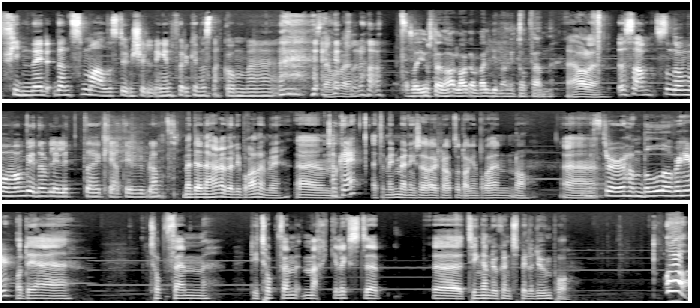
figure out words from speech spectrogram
finner den smaleste unnskyldningen for å kunne snakke om uh, Stemmer det. Altså, Jostein har laga veldig mange topp fem. Jeg har det. Det er sant, så nå må man begynne å bli litt uh, kreativ iblant. Men denne her er veldig bra, nemlig. Um, Ok? Etter min mening så har jeg klart å lage en bra en nå. Uh, Mr. Humble over here. og det er topp fem De topp fem merkeligste uh, tingene du kan spille Doom på. Åh!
